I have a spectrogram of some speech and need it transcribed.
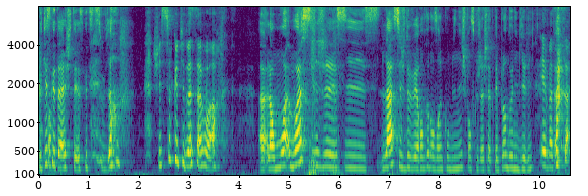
Et qu'est-ce que tu as acheté? Est-ce que tu te souviens? Je suis sûre que tu dois savoir. Euh, alors moi, moi si, si, là, si je devais rentrer dans un combini, je pense que j'achèterais plein d'onigiri. Et eh ben c'est ça,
